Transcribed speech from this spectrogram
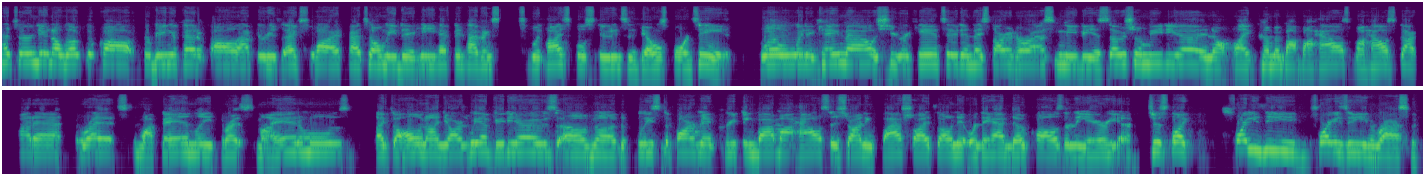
had turned in a local cop for being a pedophile after his ex wife had told me that he had been having sex with high school students until I was 14. Well, when it came out, she recanted and they started harassing me via social media and uh, like coming by my house. My house got shot at, threats to my family, threats to my animals like the whole nine yards. We have videos of uh, the police department creeping by my house and shining flashlights on it when they had no calls in the area. Just like crazy, crazy harassment.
